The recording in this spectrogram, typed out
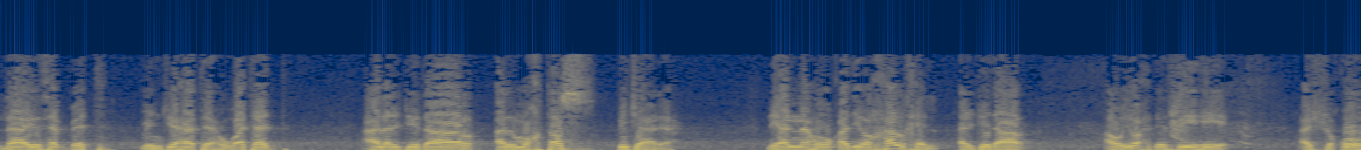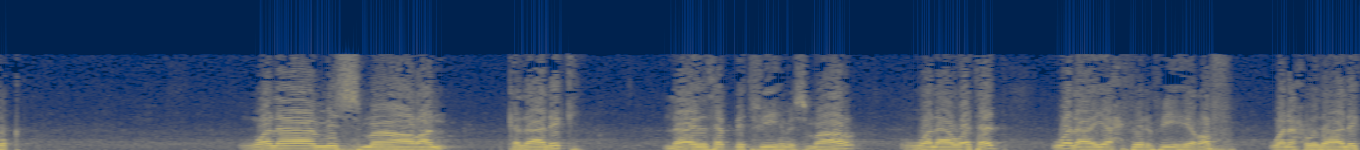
لا يثبت من جهته وتد على الجدار المختص بجاره لأنه قد يخلخل الجدار أو يحدث فيه الشقوق ولا مسمارا. كذلك لا يثبت فيه مسمار ولا وتد ولا يحفر فيه رف ونحو ذلك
